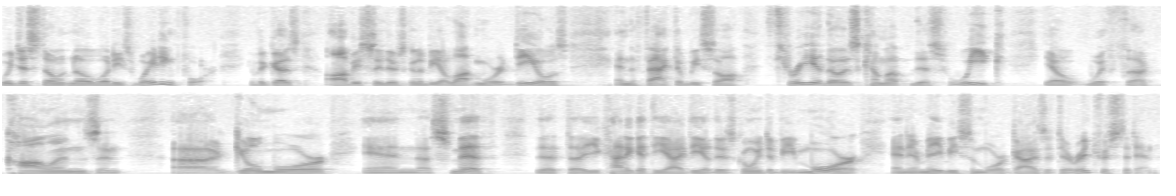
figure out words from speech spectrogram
We just don't know what he's waiting for because obviously there's going to be a lot more deals. And the fact that we saw three of those come up this week, you know, with uh, Collins and uh, Gilmore and uh, Smith, that uh, you kind of get the idea there's going to be more, and there may be some more guys that they're interested in.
